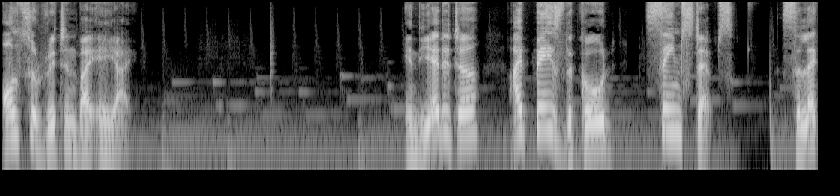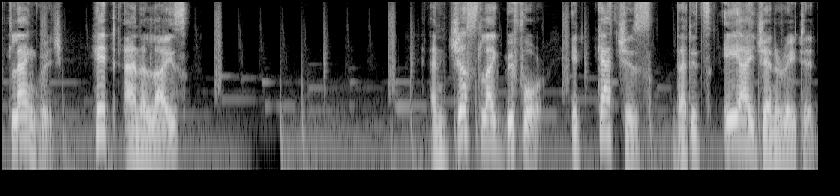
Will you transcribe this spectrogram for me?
also written by AI. In the editor, I paste the code, same steps. Select language, hit analyze, and just like before, it catches that it's AI generated.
